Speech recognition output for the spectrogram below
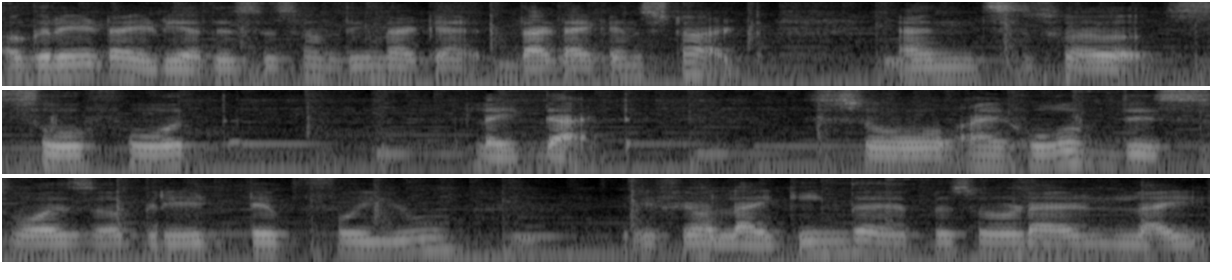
a great idea. This is something that can, that I can start. And so, so forth like that. So i hope this was a great tip for you. If you're liking the episode i like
